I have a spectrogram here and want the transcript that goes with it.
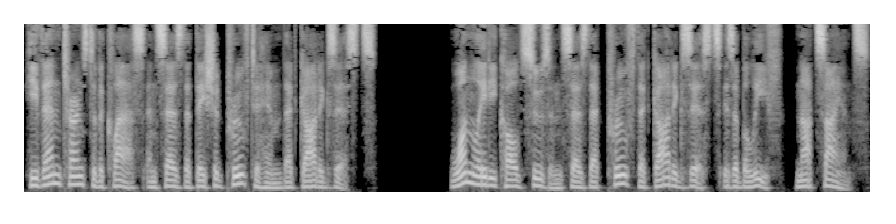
He then turns to the class and says that they should prove to him that God exists. One lady called Susan says that proof that God exists is a belief, not science.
